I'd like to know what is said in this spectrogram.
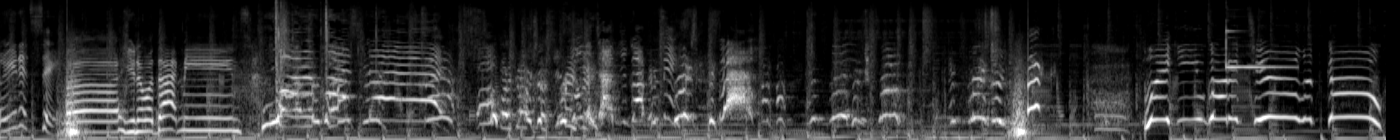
Playing it safe. Uh, you know what that means? Water blaster! Oh my gosh, that's How many freezing. times you got for me? It's freezing. It's freezing! Blakey, you got a two. Let's go.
